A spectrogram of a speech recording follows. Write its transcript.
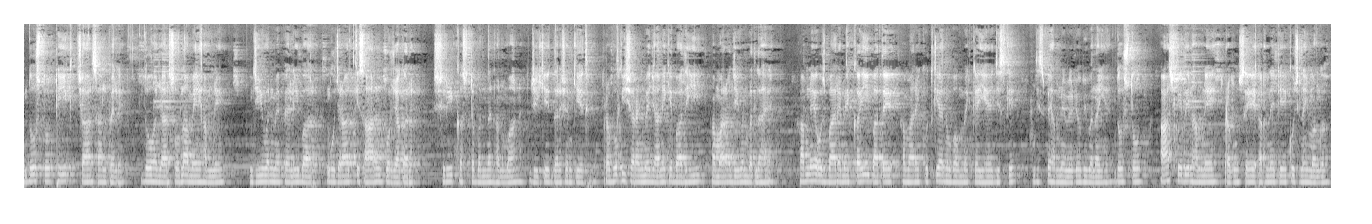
दोस्तों, ठीक चार साल पहले 2016 में हमने जीवन में पहली बार गुजरात के सहारनपुर जाकर श्री कष्टबंधन हनुमान जी के दर्शन किए थे। प्रभु की शरण में जाने के बाद ही हमारा जीवन बदला है। हमने उस बारे में कई बातें हमारे खुद के अनुभव में कही है, जिसके, जिस पे हमने वीडियो भी बनाई है। दोस्तों, आज के दिन हमने प्रभु से अपने लिए कुछ नहीं मांगा।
